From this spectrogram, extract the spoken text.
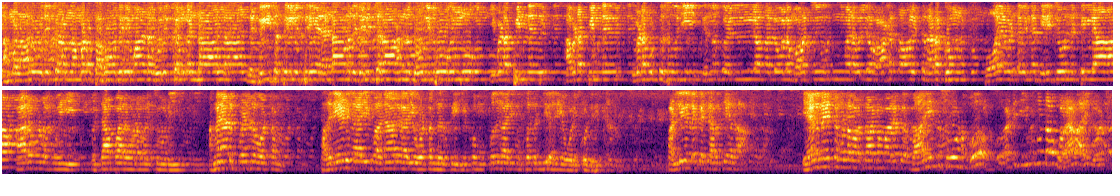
നമ്മൾ ആലോചിക്കണം നമ്മുടെ സഹോദരിമാരുടെ ഒരുക്കം കണ്ടാൽ നഫീസത്തിൽ മിസ്രിയെ രണ്ടാമത് ജനിച്ചതാണെന്ന് തോന്നിപ്പോകും ഇവിടെ പിന്നെ അവിടെ പിന്നെ ഇവിടെ മുട്ടുസൂചി എന്നൊക്കെ എല്ലാം നല്ലപോലെ മറച്ച് ഇങ്ങനെ വലിയ റാഹത്തായിട്ട് നടക്കും. പോയവിട്ട് പിന്നെ തിരിച്ചു വന്നിട്ടില്ല. ആരോടെ പോയി? കൊച്ചാപ്പാരോടെ വിളിച്ചോടി. അങ്ങനെയാണ് ഇപ്പോഴത്തെ ഓട്ടം. പതിനേഴ് കാര്യം പതിനാറ് കാര്യം ഓട്ടം നിർത്തി. ഇപ്പൊ മുപ്പത് കാര്യം മുപ്പത്തഞ്ച് കാര്യം ഓടിക്കൊണ്ടിരിക്കുക. പള്ളികളിലൊക്കെ ചർച്ച ചെയ്താ. ഏകദേശമുള്ള ഭർത്താക്കന്മാരൊക്കെ ഭാര്യക്ക് സുഖമാണ്? ഓ സുഖമായിട്ട് ജീവിക്കുന്നുണ്ടാവും. ഒരാളായി പോട്ടെ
